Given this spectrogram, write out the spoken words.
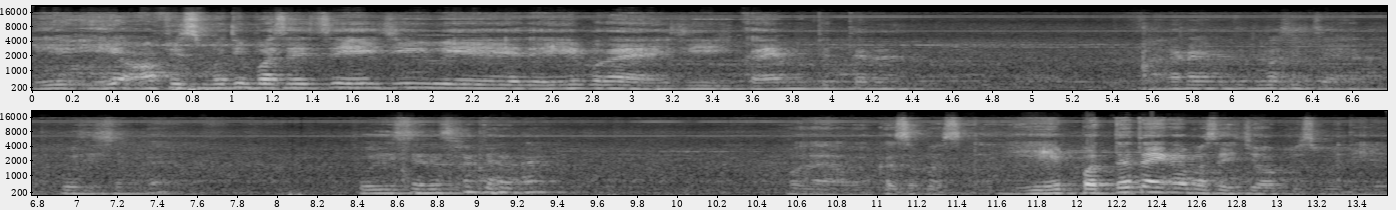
हे हे ऑफिसमध्ये बसायचं हे जी वे- हे बघा हे जी काय म्हणतात तर मला काय म्हणतात? बसायचं पोझिशन का? पोझिशनच म्हणतात ना? बघा कसं बसतं हे पद्धत आहे का बसायची ऑफिसमध्ये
